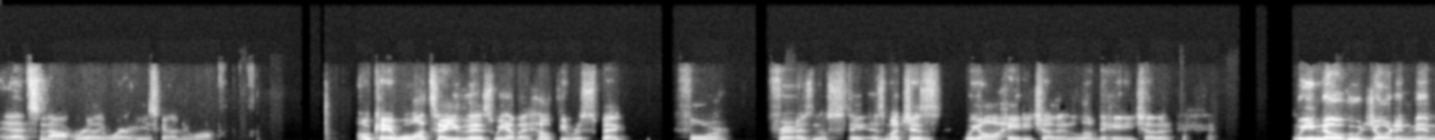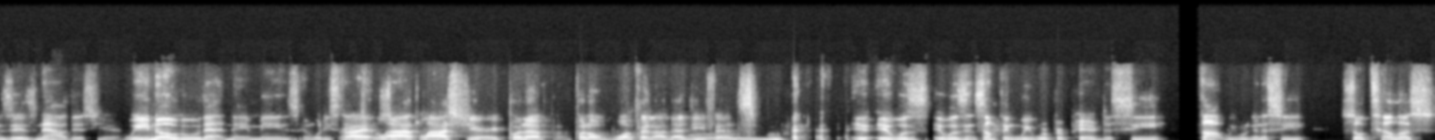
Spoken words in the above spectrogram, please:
that's not really where he's going to do well. Okay, well, I'll tell you this: we have a healthy respect for Fresno State. As much as we all hate each other and love to hate each other, we know who Jordan Mims is now this year. We know who that name means and what he stands right. for. Last, last year, he put up put a whooping on that defense. it, it was it wasn't something we were prepared to see, thought we were gonna see. So tell us,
